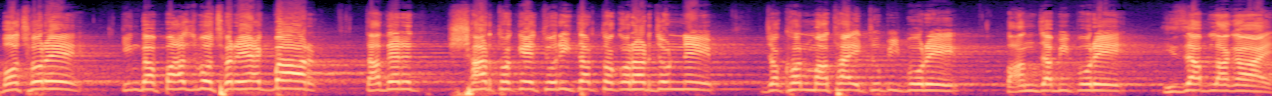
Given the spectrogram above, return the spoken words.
বছরে কিংবা পাঁচ বছরে একবার তাদের স্বার্থকে চরিতার্থ করার জন্যে যখন মাথায় টুপি পরে, পাঞ্জাবি পরে হিজাব লাগায়,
